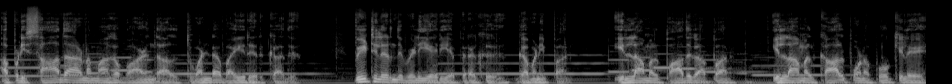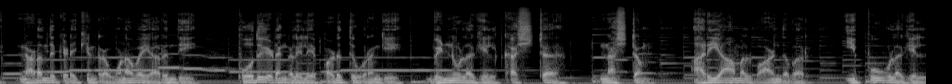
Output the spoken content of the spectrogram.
அப்படி சாதாரணமாக வாழ்ந்தால் துவண்ட வயிறு இருக்காது. வீட்டிலிருந்து வெளியேறிய பிறகு கவனிப்பார். இல்லாமல் பாதுகாப்பார். இல்லாமல் கால் போன போக்கிலே நடந்து கிடைக்கின்ற உணவை அருந்தி பொது இடங்களிலே படுத்து உறங்கி விண்ணுலகில் கஷ்ட நஷ்டம் அறியாமல் வாழ்ந்தவர் இப்பூவுலகில்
